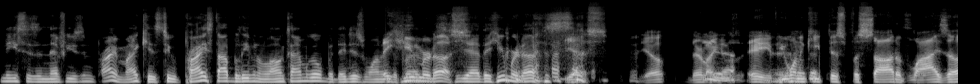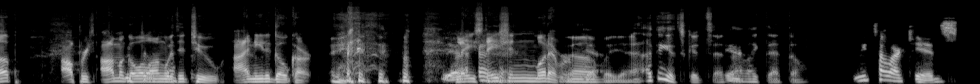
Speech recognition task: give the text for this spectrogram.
nieces and nephews and probably my kids too. Probably stopped believing a long time ago, but they just wanted. To. They the humored us. Yeah, they humored us. Yes. yep. They're like, Yeah. hey, if you want to keep this facade of lies up, I'll pre- I'm gonna go along with it too. I need a go kart, Yeah. PlayStation, whatever. no, Yeah. but yeah, I think it's good, Seth. Yeah. I like that though. we tell our kids,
